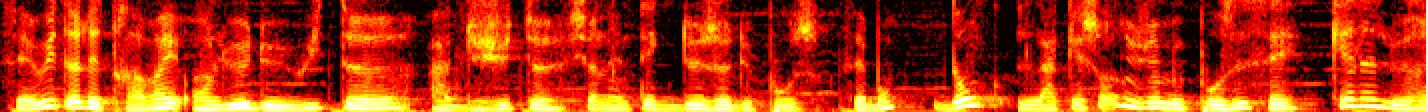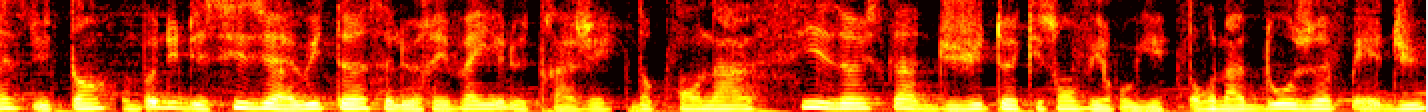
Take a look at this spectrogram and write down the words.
Ces 8 heures de travail ont lieu de 8 heures à 18 heures si on intègre 2 heures de pause. C'est bon? Donc la question que je vais me poser, c'est quel est le reste du temps? On peut dire de 6 heures à 8 heures, c'est le réveil et le trajet. Donc on a 6 heures jusqu'à 18 heures qui sont verrouillées. Donc on a 12 heures perdues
